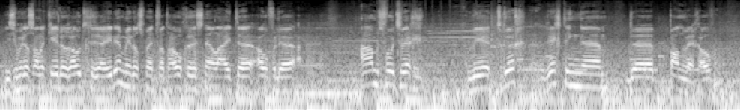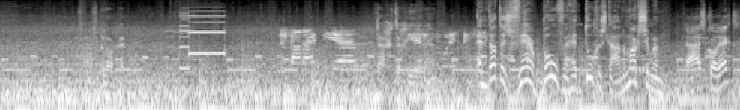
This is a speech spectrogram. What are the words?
Die is inmiddels al een keer door rood gereden. Inmiddels met wat hogere snelheid eh, over de Amersfoortsweg weer terug richting eh, de Panweg over. Vijf klokken. Uit die... eh, 80 hier, hè? En dat is ver boven het toegestane maximum. Ja, is correct.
